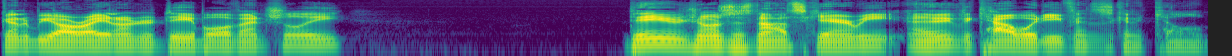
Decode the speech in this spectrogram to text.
going to be all right under Daboll eventually, Daniel Jones does not scare me. And I think the Cowboy defense is going to kill him.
